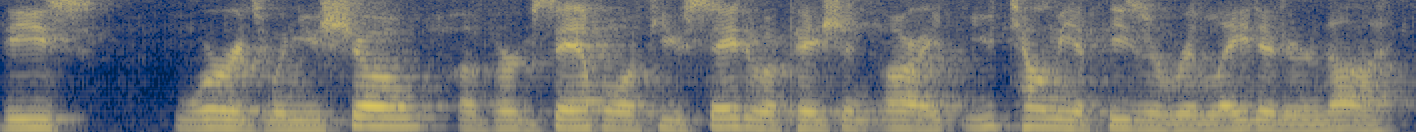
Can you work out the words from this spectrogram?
these words. When you show, uh, for example, if you say to a patient, All right, you tell me if these are related or not.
